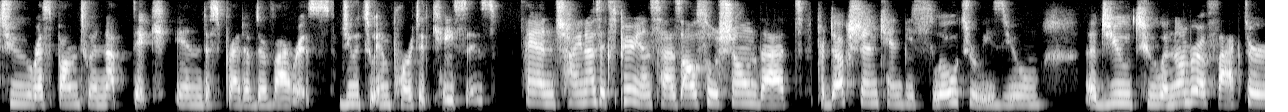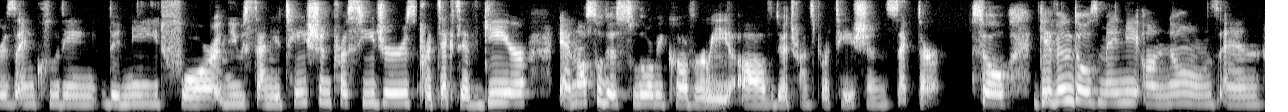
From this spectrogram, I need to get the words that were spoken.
to respond to an uptick in the spread of the virus due to imported cases. And China's experience has also shown that production can be slow to resume uh, due to a number of factors, including the need for new sanitation procedures, protective gear, and also the slow recovery of the transportation sector. So, given those many unknowns and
